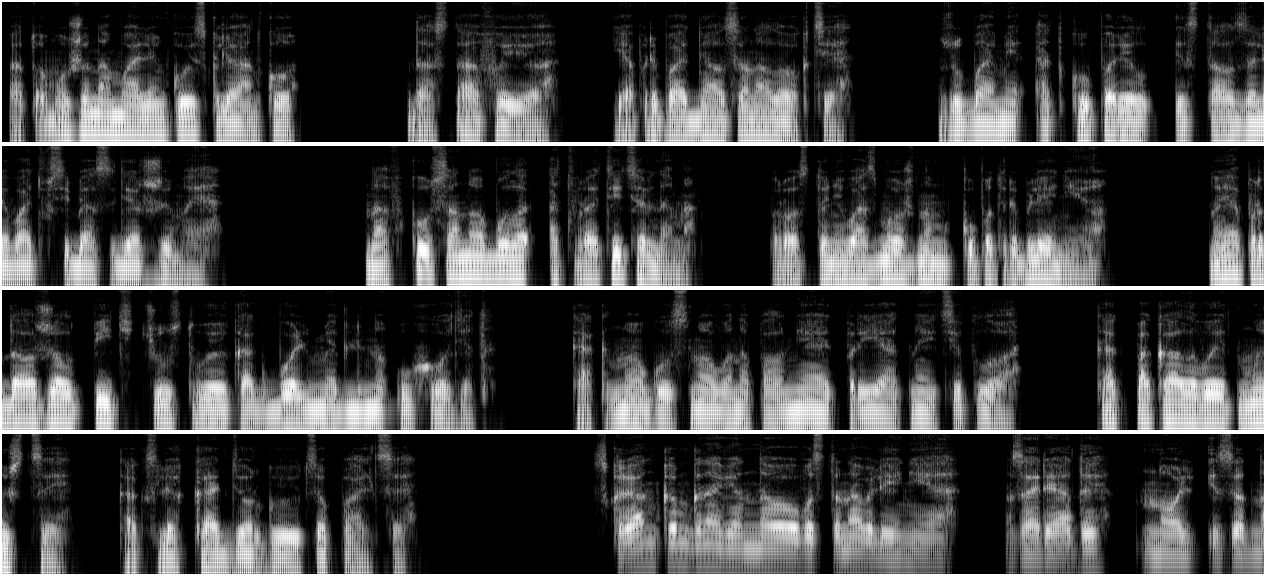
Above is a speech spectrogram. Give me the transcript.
потом уже на маленькую склянку. Достав ее, я приподнялся на локте. Зубами откупорил и стал заливать в себя содержимое. На вкус оно было отвратительным, просто невозможным к употреблению. Но я продолжал пить, чувствуя, как боль медленно уходит, как ногу снова наполняет приятное тепло, как покалывает мышцы, как слегка дергаются пальцы. Склянка мгновенного восстановления. Заряды 0 из 1.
